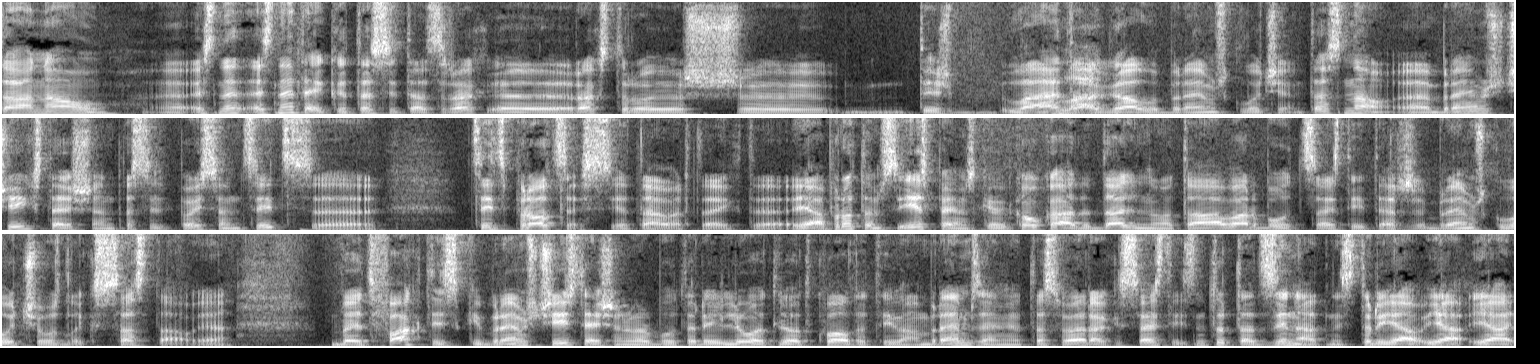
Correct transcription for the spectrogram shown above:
tā nav. Es, ne, es neteiktu, ka tas ir tāds rak, raksturojošs tieši lētā Lēt. gala bremžu klučiem. Tas nav. Bremžu čīkstēšana tas ir pavisam cits cits process, ja tā var teikt. Jā, protams, iespējams, ka kaut kāda daļa no tā var būt saistīta ar bremžu kluču uzlikas sastāvu. Jā. Bet faktiski bremžu čīstēšana var būt arī ļoti, ļoti kvalitatīvām bremzēm, jo tas vairāk ir saistīts. Nu, tur tāds zinātnīs, tur jā, jā, jā,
